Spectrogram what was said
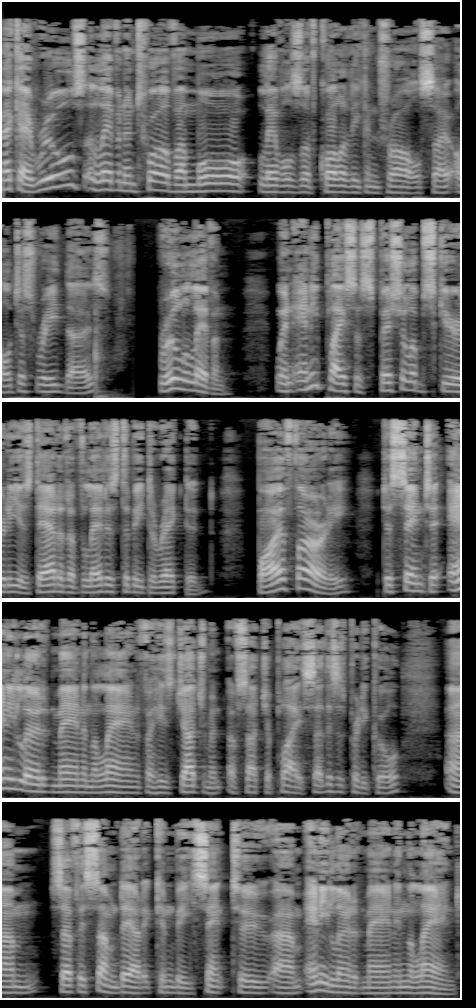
Okay, rules 11 and 12 are more levels of quality control, so I'll just read those. Rule 11. When any place of special obscurity is doubted of letters to be directed, by authority, to send to any learned man in the land for his judgment of such a place. So this is pretty cool. Um, so if there's some doubt, it can be sent to um, any learned man in the land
